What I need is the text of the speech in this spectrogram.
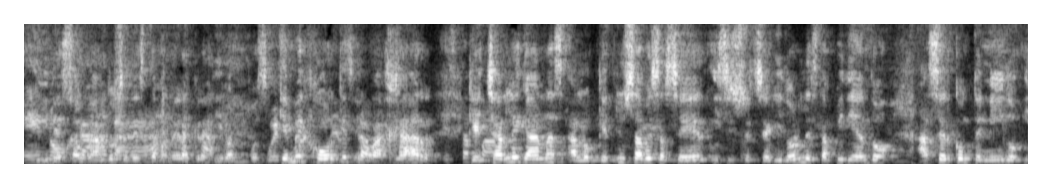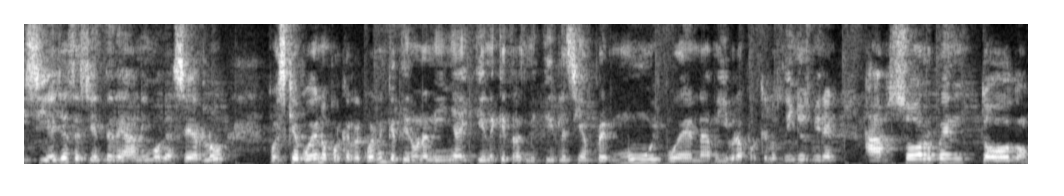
y desahogándose de esta manera creativa. Pues, pues qué mejor que trabajar, que echarle ganas a lo que tú sabes hacer y si sus seguidores le están pidiendo hacer contenido y si ella se siente de ánimo de hacerlo. Pues qué bueno, porque recuerden que tiene una niña y tiene que transmitirle siempre muy buena vibra, porque los niños, miren, absorben todo.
